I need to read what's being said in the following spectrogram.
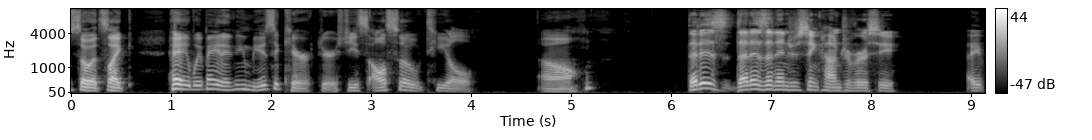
so it's like, hey, we made a new music character. She's also teal. Oh, That is that is an interesting controversy. I,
